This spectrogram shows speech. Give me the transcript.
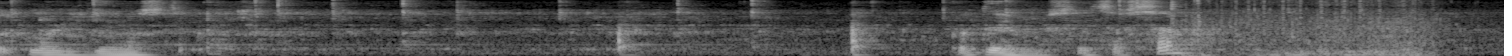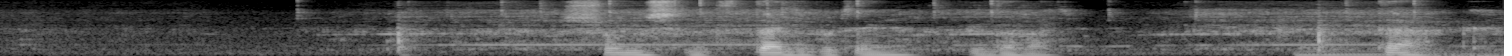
Тут 0,95. Подивимось на це все. Що воно ще далі буде віддавати? Так.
